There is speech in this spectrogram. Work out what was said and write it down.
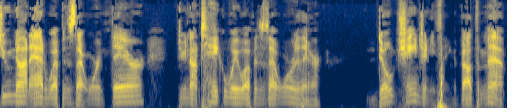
Do not add weapons that weren't there. Do not take away weapons that were there. Don't change anything about the map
